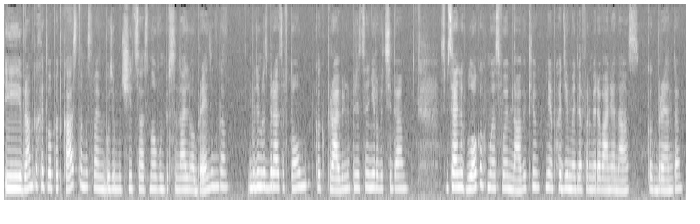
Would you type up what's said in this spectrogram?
И в рамках этого подкаста мы с вами будем учиться основам персонального брендинга, будем разбираться в том, как правильно позиционировать себя. В специальных блоках мы освоим навыки, необходимые для формирования нас как бренда –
